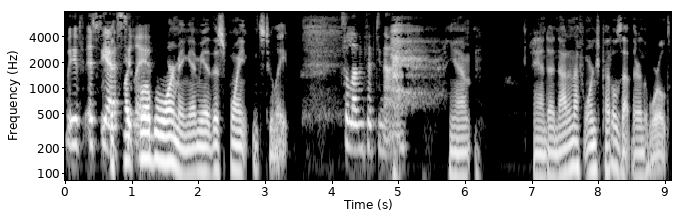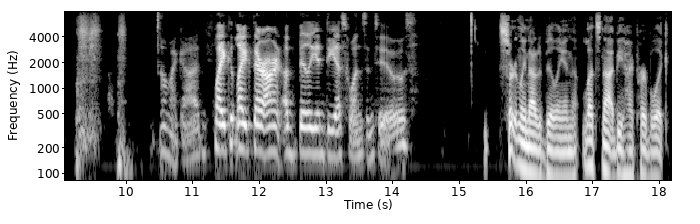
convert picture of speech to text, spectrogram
We've it's yeah, it's, it's like too late. global warming. I mean, at this point, it's too late. It's eleven fifty nine. Yeah. And uh, not enough orange petals out there in the world. Oh my god! Like like there aren't a billion DS ones and twos. Certainly not a billion. Let's not be hyperbolic.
